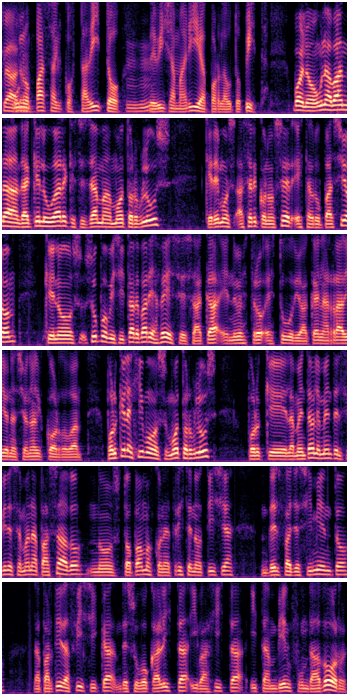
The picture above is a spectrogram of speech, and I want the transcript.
Claro. uno pasa el costadito de Villa María por la autopista. Bueno, una banda de aquel lugar que se llama Motor Blues. Queremos hacer conocer esta agrupación que nos supo visitar varias veces acá en nuestro estudio, acá en la Radio Nacional Córdoba. ¿Por qué elegimos Motor Blues? Porque lamentablemente el fin de semana pasado nos topamos con la triste noticia del fallecimiento, la partida física de su vocalista y bajista y también fundador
